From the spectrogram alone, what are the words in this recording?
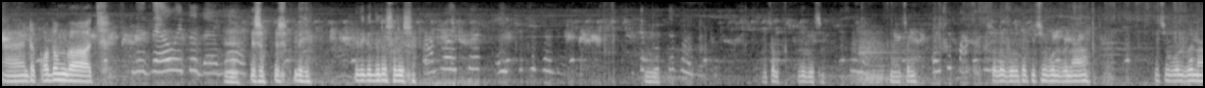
হ্যাঁ এটা কদম গাছ। হ্যাঁ এসো এসো দেখি। এদিকে দুটো সরে এসো। চলো এদিকে এসো। হ্যাঁ চলো। চলো গরুটা কিছু বলবে না। কিছু বলবে না।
